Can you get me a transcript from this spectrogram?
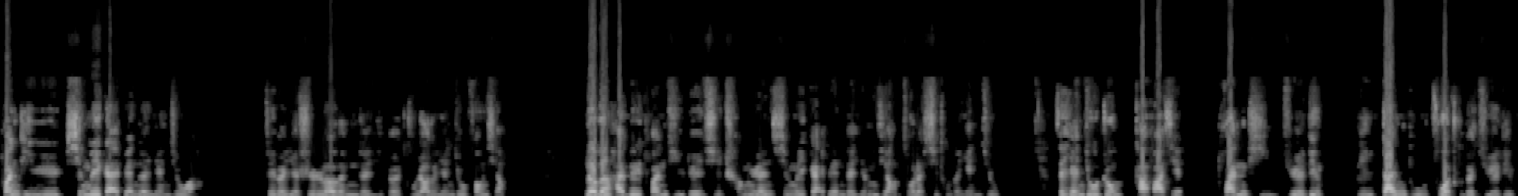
团体与行为改变的研究啊，这个也是勒温的一个主要的研究方向。勒温还对团体对其成员行为改变的影响做了系统的研究。在研究中，他发现团体决定比单独做出的决定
